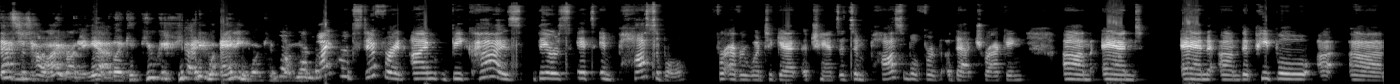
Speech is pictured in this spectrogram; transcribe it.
that's just how I run it. Yeah, like if you can, anyone, anyone can well, run well, my group's different. I'm because there's it's impossible for everyone to get a chance. It's impossible for that tracking, um, and and um, the people. Uh, um,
